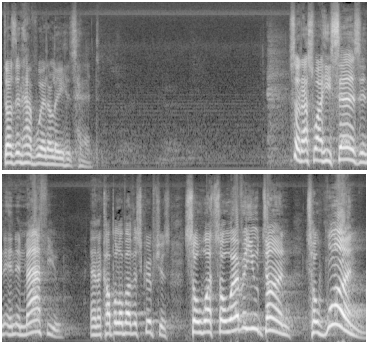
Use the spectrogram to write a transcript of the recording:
doesn't have where to lay his head. So that's why he says in, in, in Matthew and a couple of other scriptures So whatsoever you done to one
